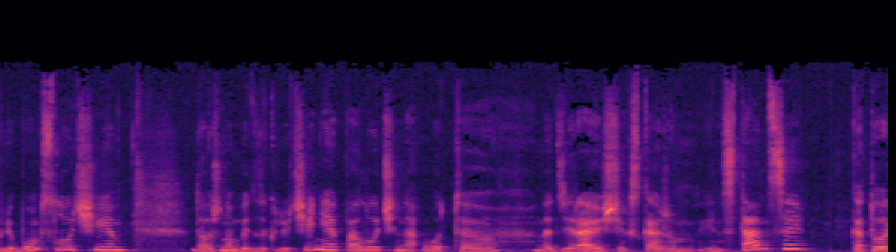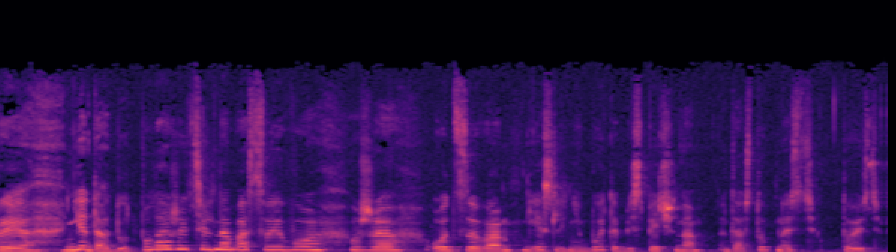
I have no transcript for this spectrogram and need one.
в любом случае должно быть заключение получено от э, надзирающих, скажем, инстанций, которые не дадут положительного своего уже отзыва, если не будет обеспечена доступность, то есть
